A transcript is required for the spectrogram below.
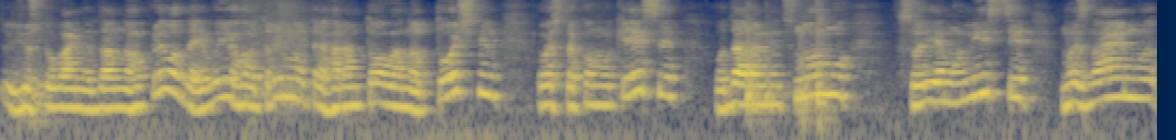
юстуванню даного приладу, і ви його отримаєте гарантовано точним. Ось в такому кейсі, ударом міцному, в своєму місці. Ми знаємо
